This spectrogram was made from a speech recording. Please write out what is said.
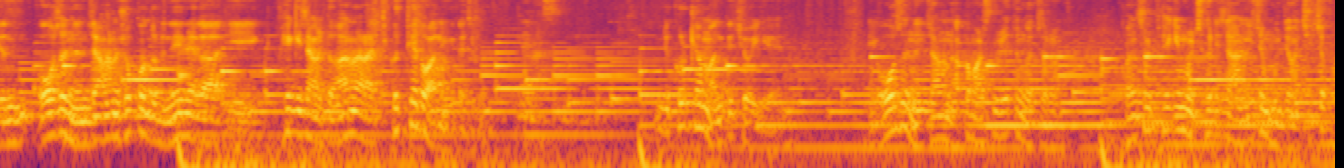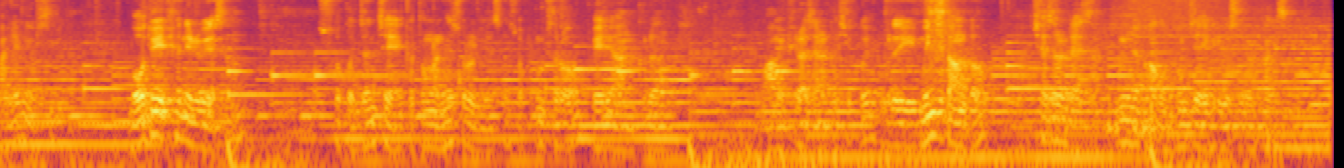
연, 5호선 연장하는 조건으로 너네가 이 폐기장을 떠나라 그 태도 아닙니까 지금? 네 맞습니다. 근데 그렇게 하면 안 되죠 이게. 이 5호선 연장은 아까 말씀드렸던 것처럼 건설 폐기물 처리장 이전 문제와 직접 관련이 없습니다. 모두의 편의를 위해서 수도권 전체의 교통난 해소를 위해서 조금 서로 배려한 그런 마음이 필요하지 않을까 싶고요. 우리 민주당도 최선을 다해서 협력하고 문제 해결을 시도록 하겠습니다. 고생하셨습니다.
